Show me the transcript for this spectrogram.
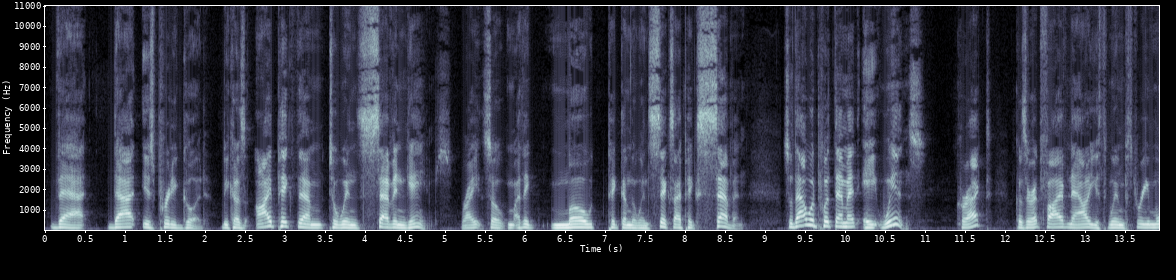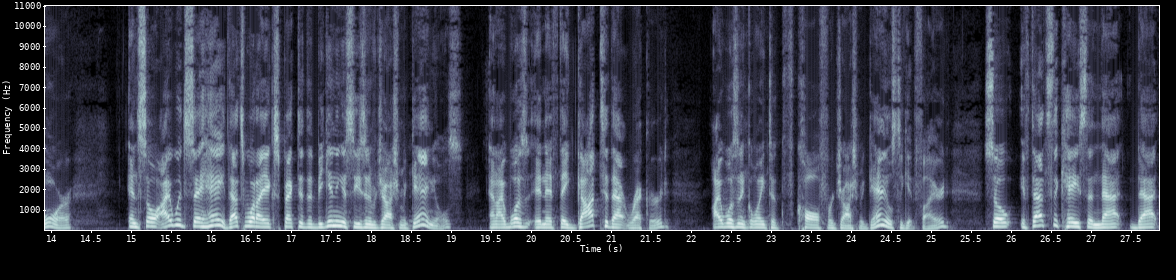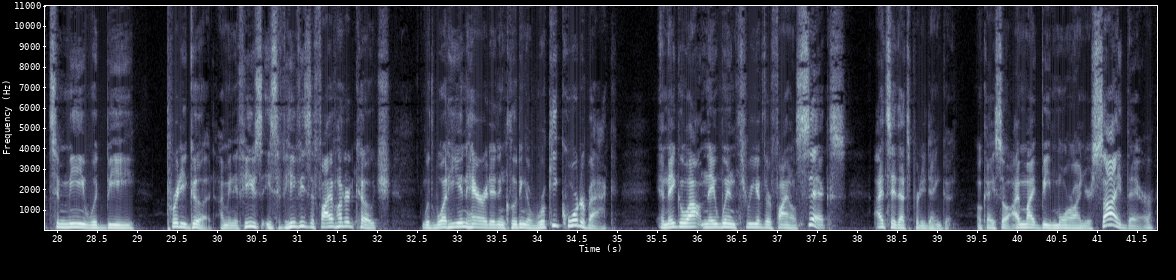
that that is pretty good because I picked them to win seven games, right? So I think Mo picked them to win six. I picked seven. So that would put them at eight wins, correct? Because they're at five now. You win three more. And so I would say, hey, that's what I expected the beginning of season of Josh McDaniels. And I was, and if they got to that record, I wasn't going to call for Josh McDaniels to get fired. So if that's the case, then that that to me would be pretty good. I mean, if he's if he's a 500 coach with what he inherited, including a rookie quarterback, and they go out and they win three of their final six, I'd say that's pretty dang good. Okay, so I might be more on your side there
